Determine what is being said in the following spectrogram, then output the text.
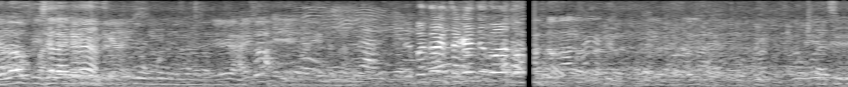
चलो पीछे लाएंगे ना ಎಸ್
